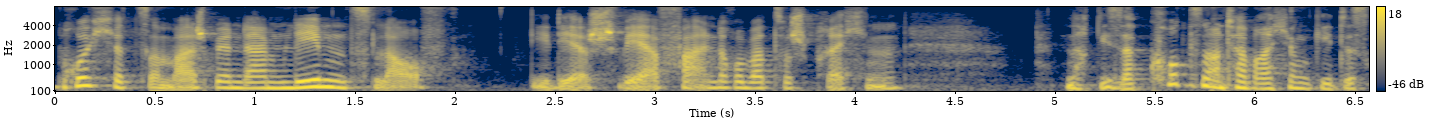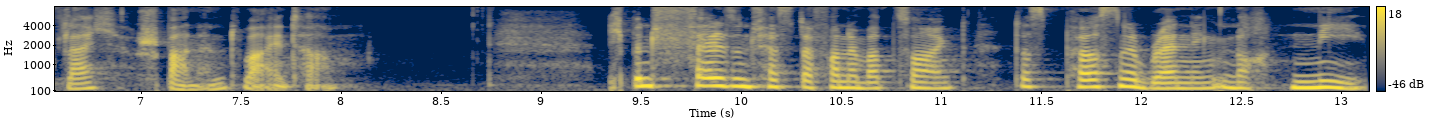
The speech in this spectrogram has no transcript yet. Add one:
Brüche zum Beispiel in deinem Lebenslauf, die dir schwer fallen, darüber zu sprechen. Nach dieser kurzen Unterbrechung geht es gleich spannend weiter. Ich bin felsenfest davon überzeugt, dass Personal Branding noch nie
